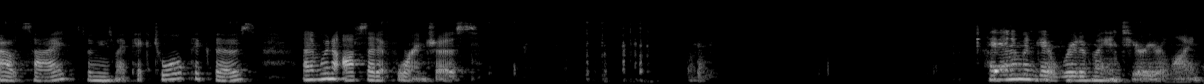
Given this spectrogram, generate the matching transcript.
outside. So I'm going to use my pick tool, pick those. And I'm going to offset it four inches. And I'm going to get rid of my interior line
